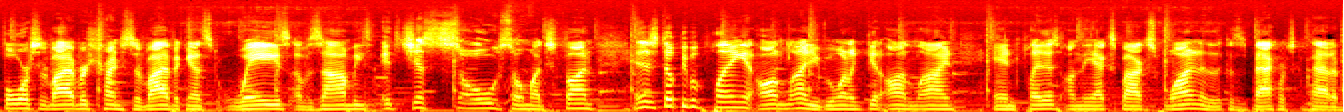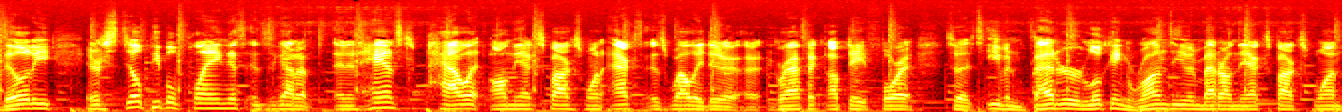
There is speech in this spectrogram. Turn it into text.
four survivors trying to survive against waves of zombies. It's just so, so much fun. And there's still people playing it online. If you want to get online and play this on the Xbox One because it's backwards compatibility, there's still people playing this. It's got a, an enhanced palette on the Xbox One X as well. They did a, a graphic update for it, so it's even better looking, runs even better on the Xbox One.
